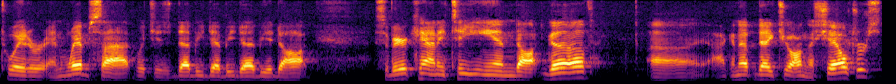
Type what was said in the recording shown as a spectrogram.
Twitter, and website, which is www.seviercountytn.gov. Uh, I can update you on the shelters.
